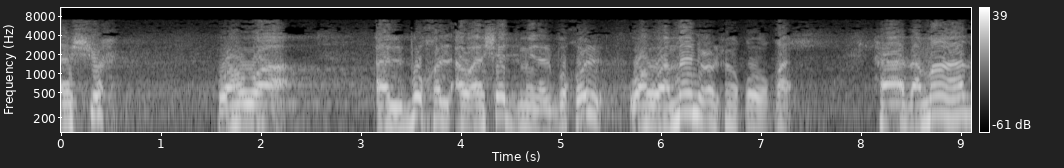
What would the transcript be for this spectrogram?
الشح وهو البخل أو أشد من البخل وهو منع الحقوق. هذا مرض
